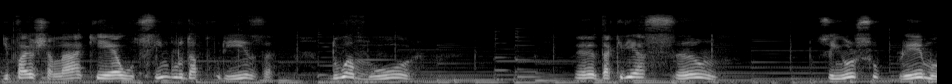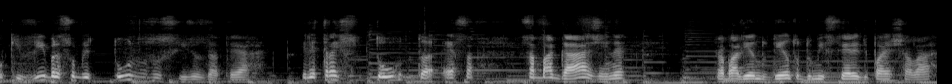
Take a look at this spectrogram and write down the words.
de Pai Oxalá, que é o símbolo da pureza, do amor, né, da criação, Senhor Supremo que vibra sobre todos os filhos da terra. Ele traz toda essa, essa bagagem, né? Trabalhando dentro do mistério de Pai Oxalá.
